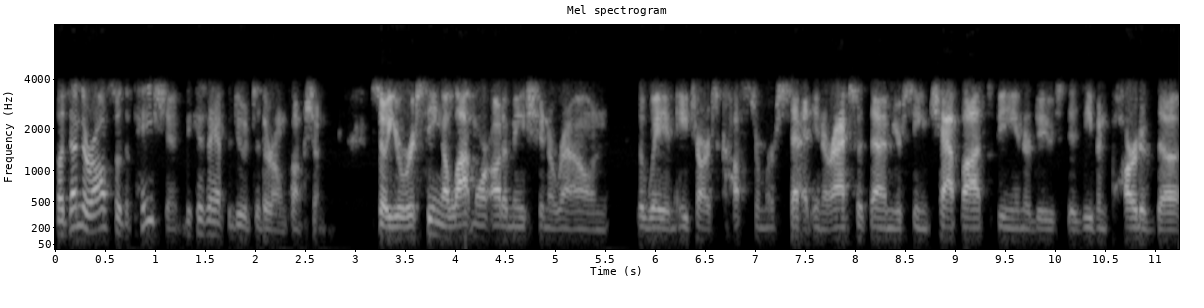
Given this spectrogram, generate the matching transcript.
But then they're also the patient because they have to do it to their own function. So you're seeing a lot more automation around the way an HR's customer set interacts with them. You're seeing chatbots being introduced as even part of the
